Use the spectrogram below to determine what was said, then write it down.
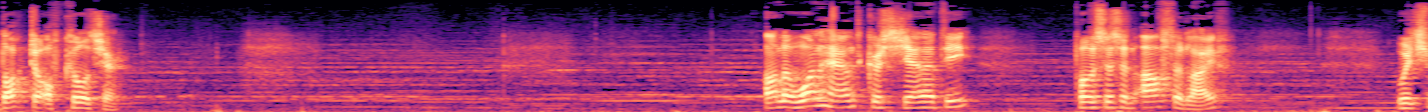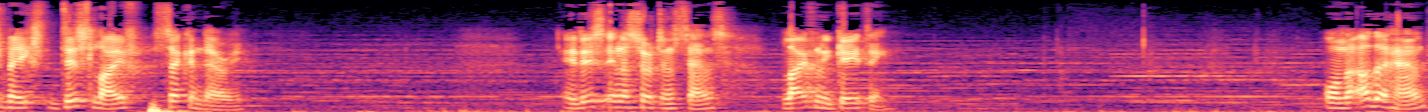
doctor of culture. On the one hand, Christianity poses an afterlife which makes this life secondary. It is, in a certain sense, life negating. On the other hand,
